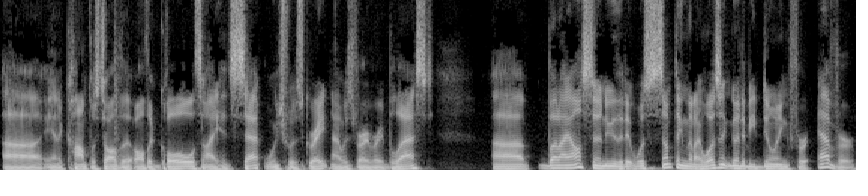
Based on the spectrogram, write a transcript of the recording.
uh, and accomplished all the all the goals I had set, which was great, and I was very very blessed. Uh, but I also knew that it was something that I wasn't going to be doing forever.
